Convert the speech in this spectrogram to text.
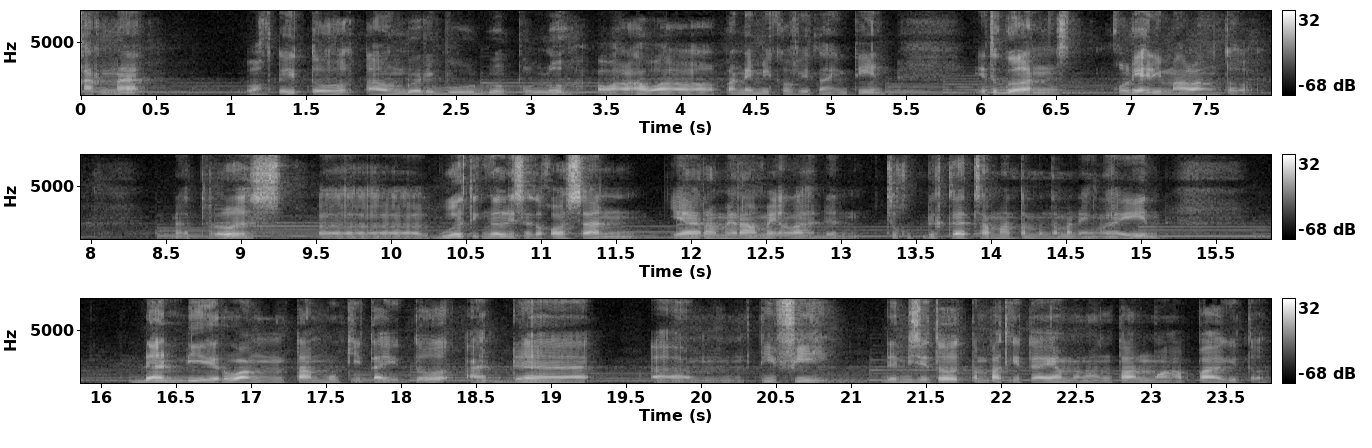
karena waktu itu tahun 2020 awal-awal pandemi COVID-19 itu gue kan kuliah di Malang tuh nah terus uh, eh, gue tinggal di satu kosan ya rame-rame lah dan cukup dekat sama teman-teman yang lain. Dan di ruang tamu kita itu ada um, TV dan di situ tempat kita yang menonton mau apa gitu.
